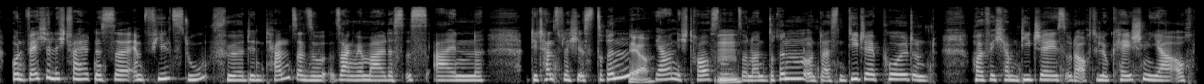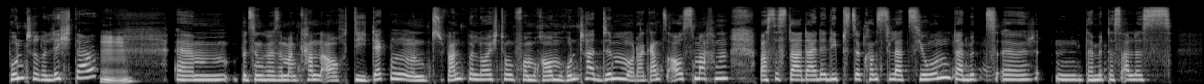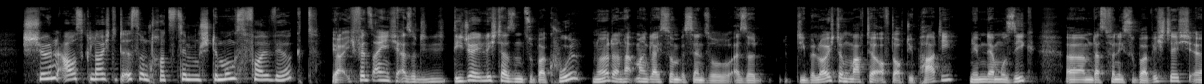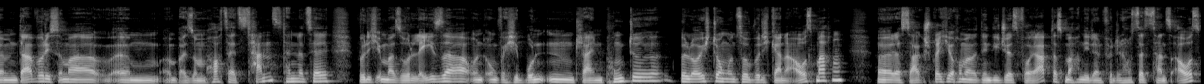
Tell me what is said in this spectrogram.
Und welche Lichtverhältnisse empfiehlst du für den Tanz? Also sagen wir mal, das ist ein, die Tanzfläche ist drin, ja, ja nicht draußen, mhm. sondern drin und da ist ein DJ-Pult und häufig haben DJs oder auch die Location ja auch buntere Lichter. Mhm. Ähm, beziehungsweise man kann auch die Decken- und Wandbeleuchtung vom Raum runterdimmen oder ganz ausmachen. Was ist da deine liebste Konstellation, damit, äh, damit das alles schön ausgeleuchtet ist und trotzdem stimmungsvoll wirkt. Ja, ich finde es eigentlich, also die DJ-Lichter sind super cool. Ne? Dann hat man gleich so ein bisschen so, also die Beleuchtung macht ja oft auch die Party neben der Musik. Ähm, das finde ich super wichtig. Ähm, da würde ich es immer, ähm, bei so einem Hochzeitstanz tendenziell, würde ich immer so Laser und irgendwelche bunten kleinen Punkte Beleuchtung und so würde ich gerne ausmachen. Äh, das sage, spreche ich auch immer mit den DJs vorher ab. Das machen die dann für den Hochzeitstanz aus,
